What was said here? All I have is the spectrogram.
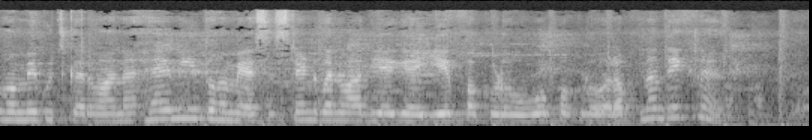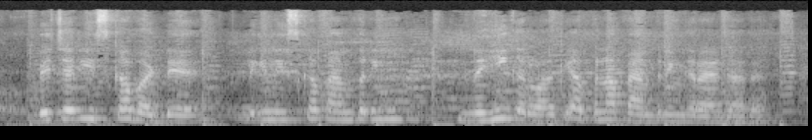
तो हमें कुछ करवाना है नहीं तो हमें असिस्टेंट बनवा दिया गया, ये पकड़ो, वो पकड़ो, और अपना देख रहे हैं। बेचारी इसका बर्थडे है, लेकिन इसका पैम्परिंग नहीं करवा के अपना पैम्परिंग कराया जा रहा है।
